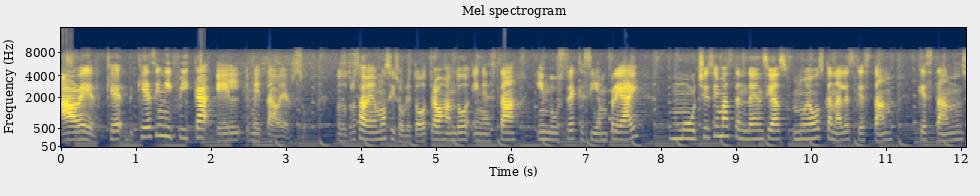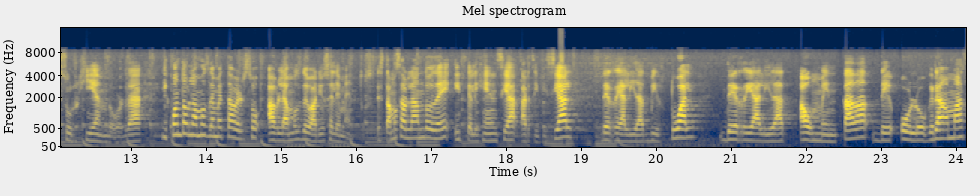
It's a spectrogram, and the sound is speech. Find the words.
A ver, ¿qué, ¿qué significa el metaverso? Nosotros sabemos, y sobre todo trabajando en esta industria, que siempre hay muchísimas tendencias, nuevos canales que están que están surgiendo, ¿verdad? Y cuando hablamos de metaverso, hablamos de varios elementos. Estamos hablando de inteligencia artificial, de realidad virtual, de realidad aumentada, de hologramas,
